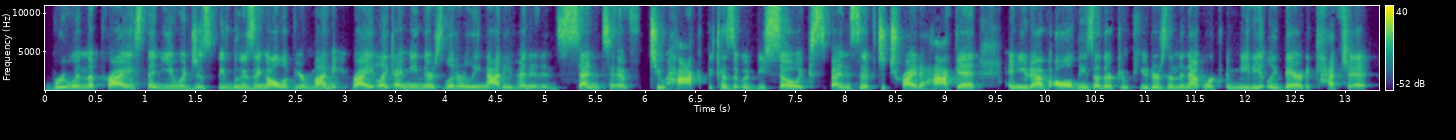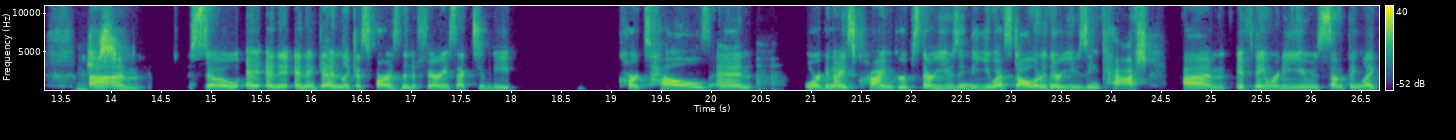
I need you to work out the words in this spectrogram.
ruin the price then you would just be losing all of your money right? Like i mean there's literally not even an incentive to hack because it would be so expensive to try to hack it and you'd have all these other computers in the network immediately there to catch it. Um, so and and, it, and again like as far as the nefarious activity cartels and organized crime groups they're using the US dollar they're using cash um, if they were to use something like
